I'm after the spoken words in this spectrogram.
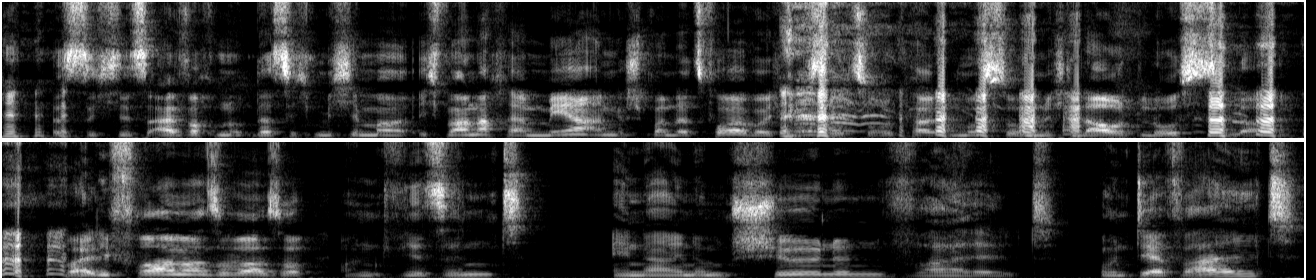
dass ich es einfach nur, dass ich mich immer, ich war nachher mehr angespannt als vorher, weil ich mich so zurückhalten musste, um nicht laut loszulachen. Weil die Frau immer so war so, und wir sind in einem schönen Wald. Und der Wald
